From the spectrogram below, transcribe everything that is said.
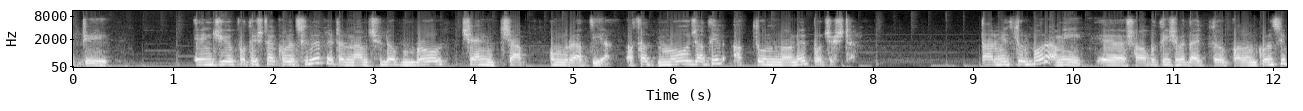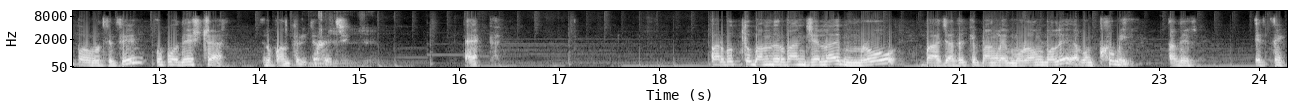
একটি এনজিও প্রতিষ্ঠা করেছিলেন। এটার নাম ছিল ম্রো চ্যাং চাপ উংরাতিয়া, অর্থাৎ ম্রো জাতির আত্ম উন্নয়নের প্রচেষ্টা। তার মৃত্যুর পর আমি সভাপতি হিসেবে দায়িত্ব পালন করেছি। পরবর্তীতে উপদেষ্টা রূপান্তরিত হয়েছি। এক। পার্বত্য বান্দরবান জেলায় ম্রো বা যাদেরকে বাংলায় মোরং বলে, এবং খুমি, তাদের এথনিক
